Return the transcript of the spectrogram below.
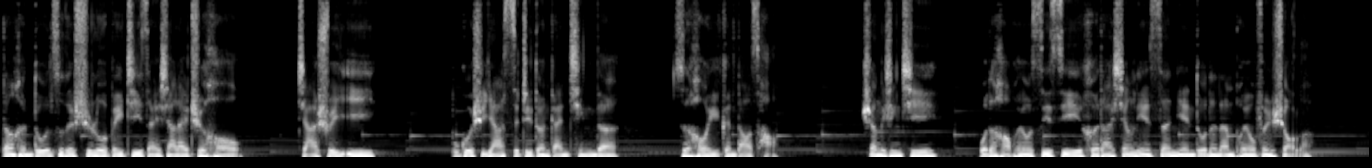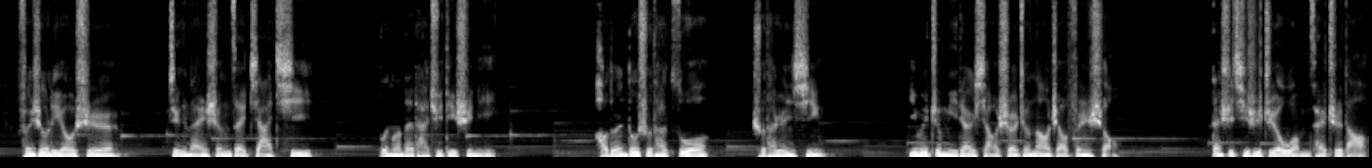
当很多次的失落被积攒下来之后，假睡衣不过是压死这段感情的最后一根稻草。上个星期，我的好朋友 C C 和她相恋三年多的男朋友分手了。分手理由是，这个男生在假期不能带她去迪士尼。好多人都说他作，说他任性，因为这么一点小事就闹着要分手。但是其实只有我们才知道，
